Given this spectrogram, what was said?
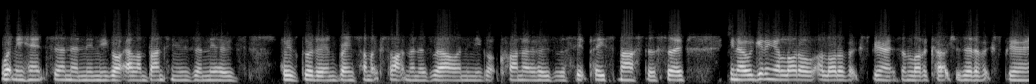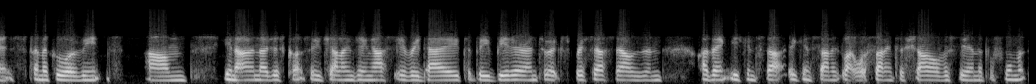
Whitney Hansen, and then you've got Allan Bunting who's in there who's, who's good and brings some excitement as well. And then you've got Chrono who's the set piece master. So, you know, we're getting a lot of a lot of experience and a lot of coaches that have experienced pinnacle events um, you know, and they're just constantly challenging us every day to be better and to express ourselves. And I think you can start, you can start, like we're starting to show, obviously, in the performance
